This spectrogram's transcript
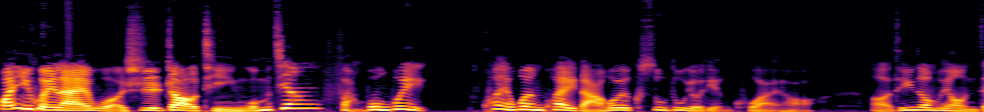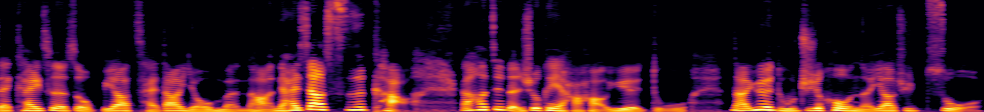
欢迎回来，我是赵婷。我们将访问会快问快答，会不会速度有点快哈？呃，听众朋友，你在开车的时候不要踩到油门哈，你还是要思考。然后这本书可以好好阅读。那阅读之后呢，要去做，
